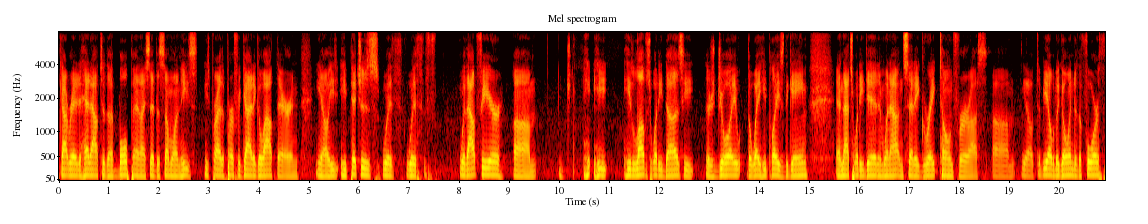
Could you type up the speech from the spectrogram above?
got ready to head out to the bullpen. I said to someone, he's he's probably the perfect guy to go out there, and you know, he he pitches with with without fear. Um, he, he he loves what he does. He there's joy the way he plays the game, and that's what he did and went out and set a great tone for us. Um, you know, to be able to go into the fourth,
